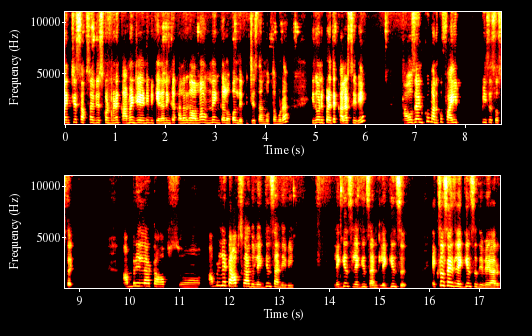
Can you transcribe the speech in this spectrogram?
లైక్ చేసి సబ్స్క్రైబ్ చేసుకోండి మేడం. కామెంట్ చేయండి. మీకు ఏదైనా ఇంకా కలర్ కావాలన్నా ఉన్నా ఇంకా లోపల తెప్పించేస్తాను మొత్తం కూడా. ఇదిగోండి ఇప్పుడైతే కలర్స్ ఇవి. థౌజండ్కు మనకు ఫైవ్ పీసెస్ వస్తాయి. అంబ్రిల్లా టాప్స్ అంబ్రిల్లా టాప్స్ కాదు లెగ్గిన్స్ అండి ఇవి. లెగ్గిన్స్ లెగ్గిన్స్ అండి leggings. XL size leggings Divya గారు.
